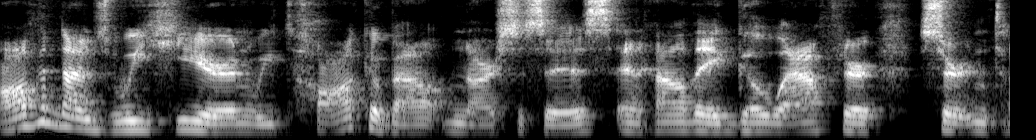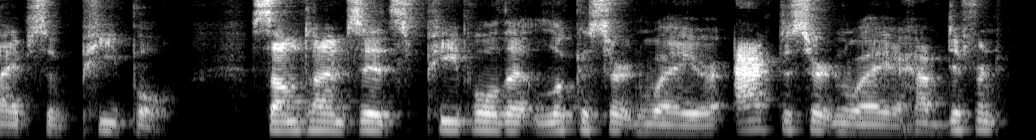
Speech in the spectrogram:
Oftentimes, we hear and we talk about narcissists and how they go after certain types of people. Sometimes it's people that look a certain way or act a certain way or have different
